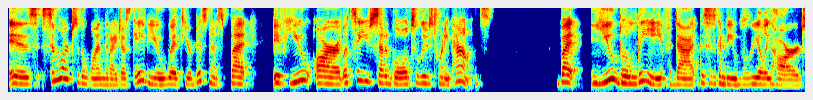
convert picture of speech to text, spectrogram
is similar to the one that I just gave you with your business, but if you are, let's say you set a goal to lose 20 pounds, but you believe that this is going to be really hard.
